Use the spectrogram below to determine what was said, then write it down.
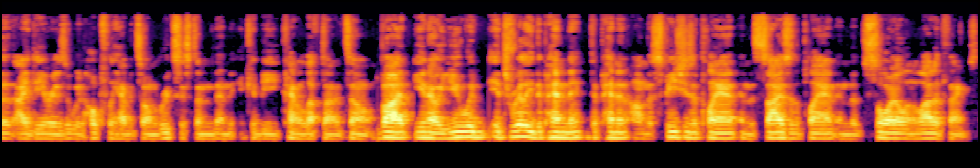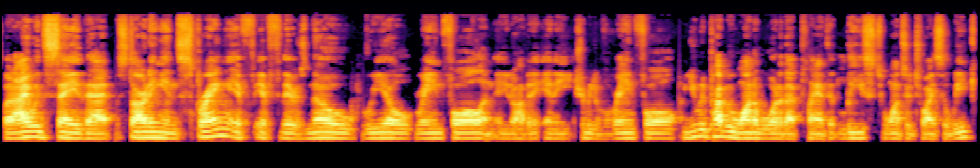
the idea is it would hopefully have its own root system then it could be kind of left on its own. But you know you would it's really dependent dependent on the species of plant and the size of the plant and the soil and a lot of things. But i would say that starting in spring if if there's no real rainfall and you don't have any, any attributable rainfall you would probably want to water that plant at least once or twice a week.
